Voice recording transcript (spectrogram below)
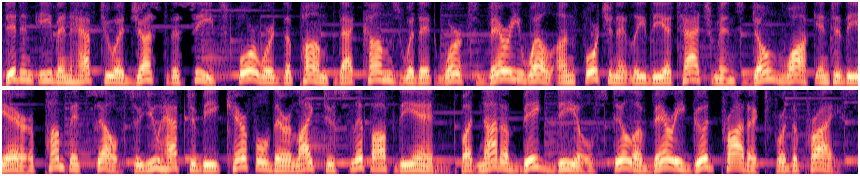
didn't even have to adjust the seats forward. The pump that comes with it works very well. Unfortunately the attachments don't walk into the air pump itself so you have to be careful. They're like to slip off the end but not a big deal. Still a very good product for the price.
